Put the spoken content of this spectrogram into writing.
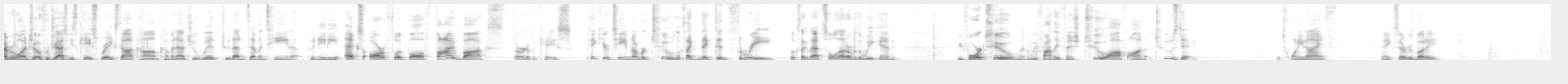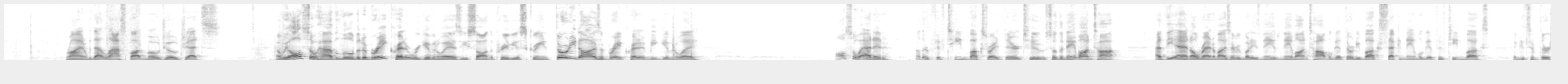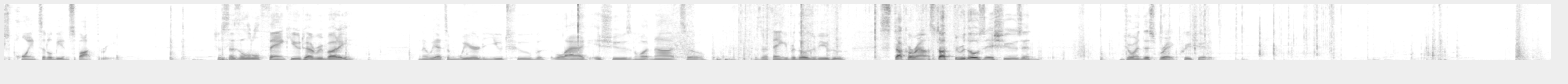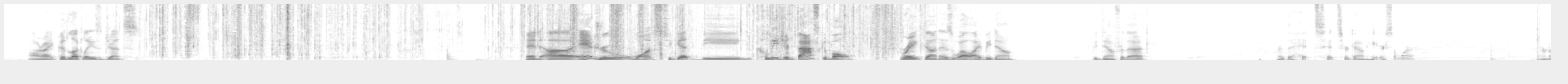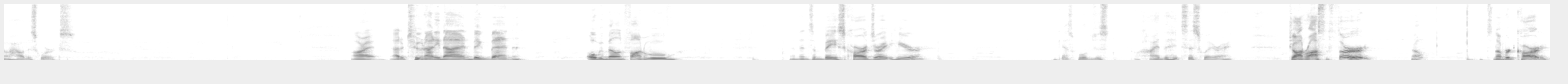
everyone, Joe for jaspyscasebreaks.com coming at you with 2017 Panini XR Football 5 box, third of a case. Pick your team number two. Looks like Nick did three. Looks like that sold out over the weekend before two, and we finally finished two off on Tuesday, the 29th. Thanks, everybody. Ryan with that last spot Mojo Jets. Now, we also have a little bit of break credit we're giving away, as you saw on the previous screen. $30 of break credit being given away also added another 15 bucks right there too. So the name on top at the end, I'll randomize everybody's names. Name on top will get 30 bucks. Second name will get 15 bucks. I guess if there's points, it'll be in spot three. Just as a little thank you to everybody. I know we had some weird YouTube lag issues and whatnot, so as a thank you for those of you who stuck around, stuck through those issues and joined this break. Appreciate it. All right. Good luck, ladies and gents. And uh, Andrew wants to get the collegiate basketball break done as well. I'd be down. Be down for that. Where are the hits? Hits are down here somewhere. I don't know how this works. All right. Out of 299, Big Ben, Obi Melifonwu, and then some base cards right here. I guess we'll just hide the hits this way, right? John Ross III. Nope. It's numbered card.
